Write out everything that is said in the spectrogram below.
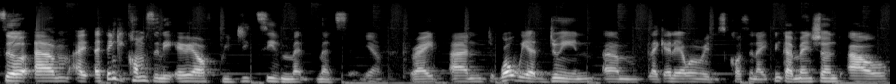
So um, I, I think it comes in the area of predictive med- medicine. Yeah. right? And what we are doing, um, like earlier when we were discussing, I think I mentioned how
